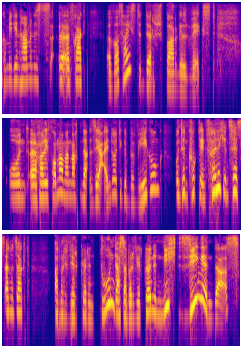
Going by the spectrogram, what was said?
Comedian Harmonists äh, fragt, äh, was heißt der Spargel wächst? Und äh, Harry Frommermann macht eine sehr eindeutige Bewegung. Und dann guckt er ihn völlig entsetzt an und sagt, aber wir können tun das, aber wir können nicht singen das.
